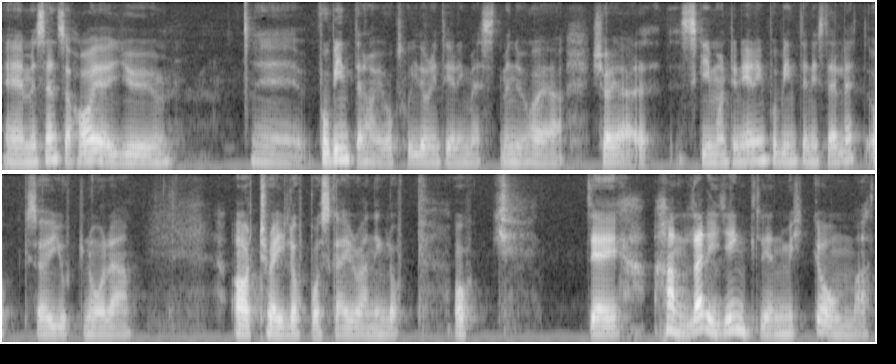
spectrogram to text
Eh, men sen så har jag ju på vintern har jag åkt skidorientering mest men nu har jag, kör jag skimountaineering på vintern istället och så har jag gjort några ja, trail-lopp och skyrunning-lopp. Och det handlar egentligen mycket om att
